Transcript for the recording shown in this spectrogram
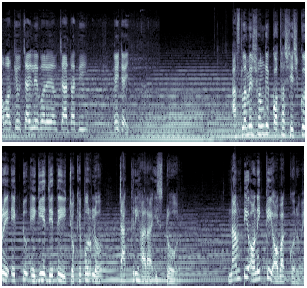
আবার কেউ চাইলে পরে চাটা দিই, এইটাই। আসলামের সঙ্গে কথা শেষ করে একটু এগিয়ে যেতেই চোখে পড়ল চাকরিহারা স্টোর। নামটি অনেককেই অবাক করবে।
